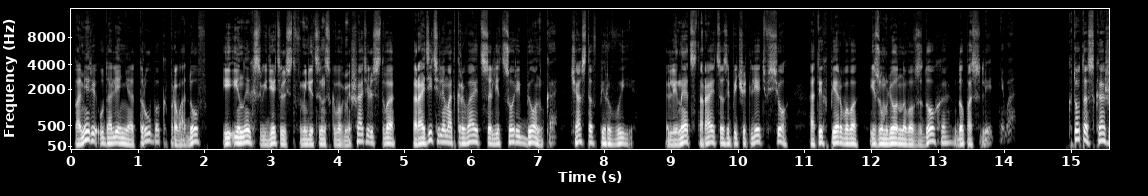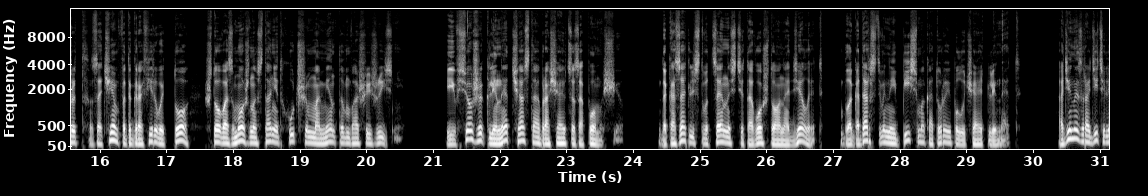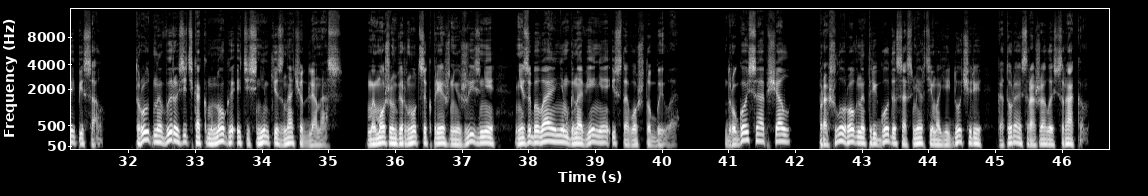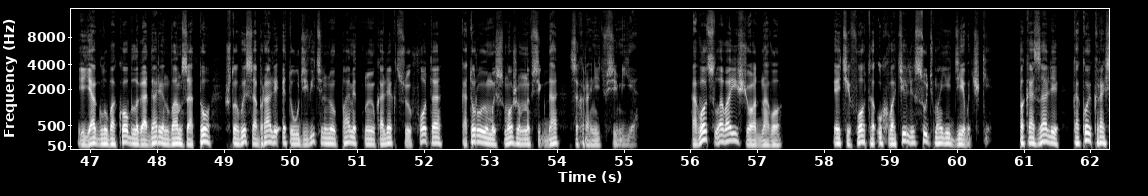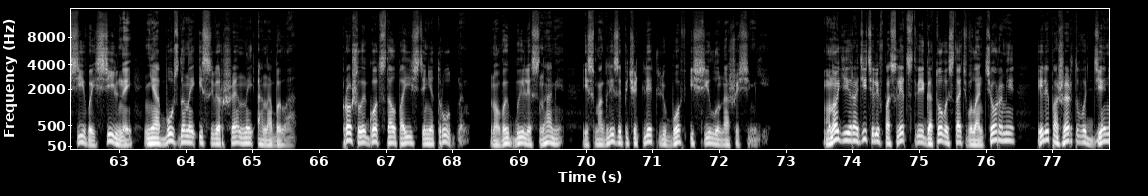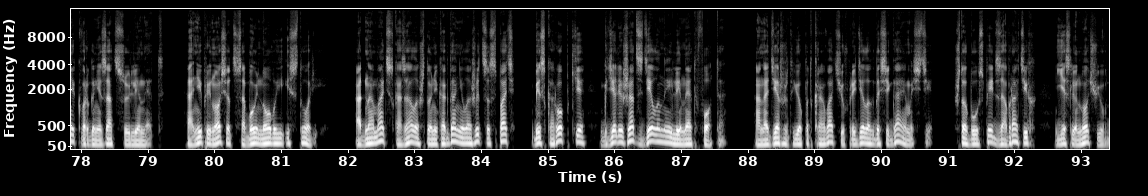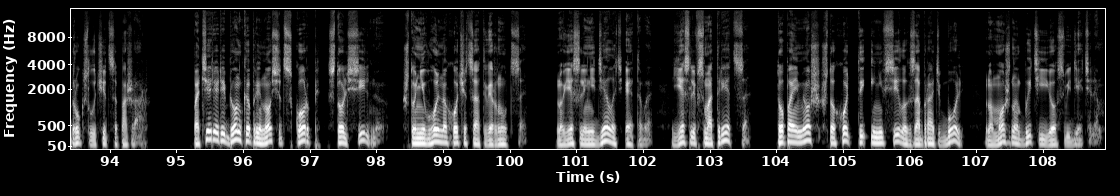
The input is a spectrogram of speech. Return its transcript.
По мере удаления трубок, проводов и иных свидетельств медицинского вмешательства родителям открывается лицо ребенка, часто впервые. Линет старается запечатлеть все, от их первого изумленного вздоха до последнего. Кто-то скажет, зачем фотографировать то, что, возможно, станет худшим моментом вашей жизни. И все же к Линет часто обращаются за помощью. Доказательство ценности того, что она делает, благодарственные письма, которые получает Линет. Один из родителей писал, «Трудно выразить, как много эти снимки значат для нас. Мы можем вернуться к прежней жизни, не забывая ни мгновения из того, что было». Другой сообщал, Прошло ровно три года со смерти моей дочери, которая сражалась с раком, и я глубоко благодарен вам за то, что вы собрали эту удивительную памятную коллекцию фото, которую мы сможем навсегда сохранить в семье. А вот слова еще одного. Эти фото ухватили суть моей девочки, показали, какой красивой, сильной, необузданной и совершенной она была. Прошлый год стал поистине трудным, но вы были с нами и смогли запечатлеть любовь и силу нашей семьи. Многие родители впоследствии готовы стать волонтерами или пожертвовать денег в организацию Линет. Они приносят с собой новые истории. Одна мать сказала, что никогда не ложится спать без коробки, где лежат сделанные Линет фото. Она держит ее под кроватью в пределах досягаемости, чтобы успеть забрать их, если ночью вдруг случится пожар. Потеря ребенка приносит скорбь столь сильную, что невольно хочется отвернуться. Но если не делать этого, если всмотреться, то поймешь, что хоть ты и не в силах забрать боль, но можно быть ее свидетелем.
